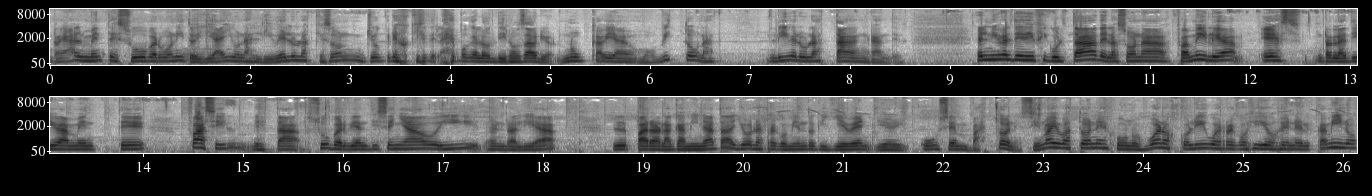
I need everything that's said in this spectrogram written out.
Realmente súper bonito. Y hay unas libélulas que son, yo creo que de la época de los dinosaurios. Nunca habíamos visto unas libélulas tan grandes. El nivel de dificultad de la zona familia es relativamente fácil. Está súper bien diseñado y en realidad para la caminata yo les recomiendo que lleven y usen bastones. Si no hay bastones, unos buenos coligües recogidos en el camino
